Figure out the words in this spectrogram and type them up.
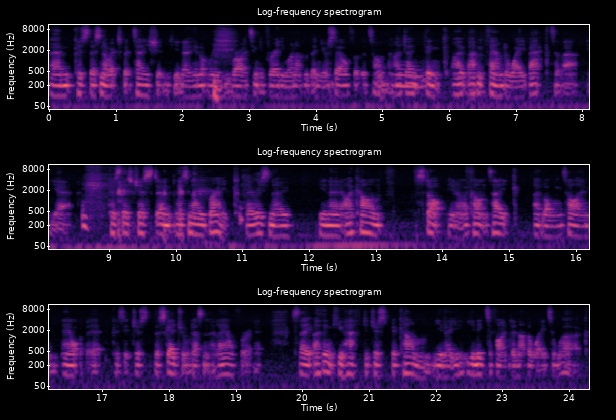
because there's no expectation. You know, you're not really writing it for anyone other than yourself at the time, and I don't think I, I haven't found a way back to that yet because there's just um, there's no break. There is no, you know, I can't stop. You know, I can't take a long time out of it because it just the schedule doesn't allow for it. So I think you have to just become, you know, you, you need to find another way to work.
